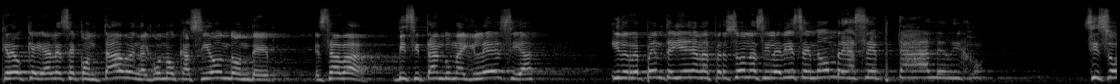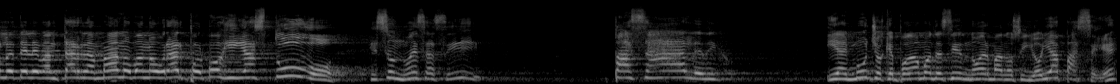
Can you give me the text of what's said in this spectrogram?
Creo que ya les he contado en alguna ocasión donde estaba visitando una iglesia y de repente llegan las personas y le dicen, hombre, acepta, le dijo. Si solo es de levantar la mano, van a orar por vos y ya estuvo. Eso no es así. Pasa, le dijo. Y hay muchos que podamos decir, no hermano, si yo ya pasé,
